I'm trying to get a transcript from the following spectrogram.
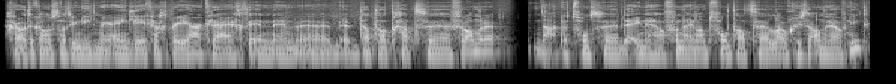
Grote kans dat u niet meer één leerkracht per jaar krijgt en, en uh, dat dat gaat uh, veranderen. Nou, dat vond de ene helft van Nederland vond dat logisch, de andere helft niet.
